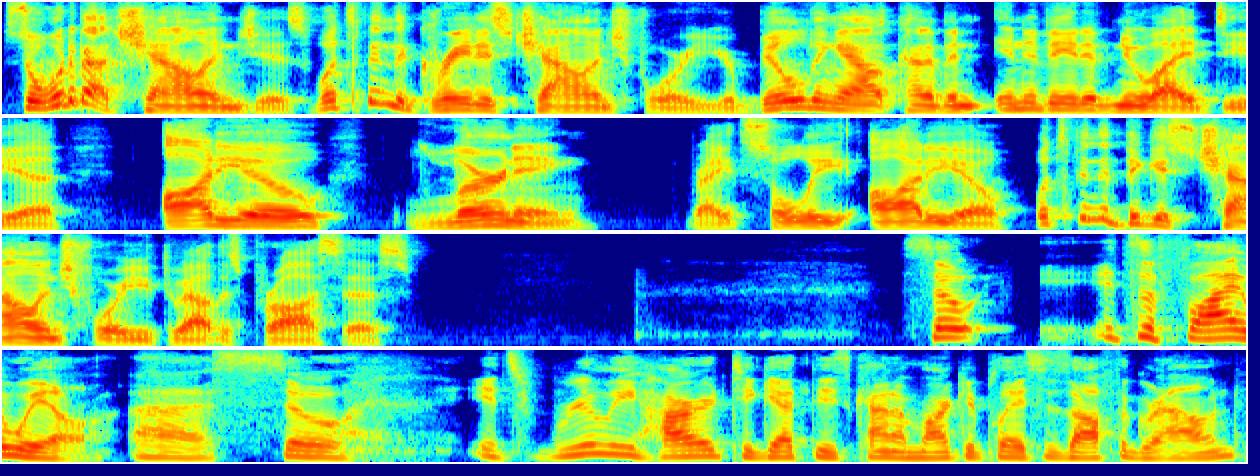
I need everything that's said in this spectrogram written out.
So, what about challenges? What's been the greatest challenge for you? You're building out kind of an innovative new idea, audio learning, right? Solely audio. What's been the biggest challenge for you throughout this process? So it's a flywheel. Uh, so it's really hard to get these kind of marketplaces off the ground.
